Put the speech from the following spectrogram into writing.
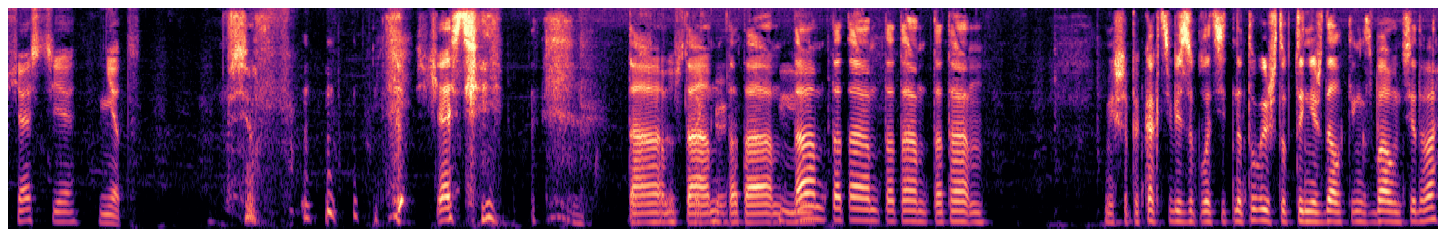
Счастья нет. Все. Счастье. Там, там, та там, там, та там, та там, та там. Миша, как тебе заплатить натурой, чтобы ты не ждал King's Bounty 2?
